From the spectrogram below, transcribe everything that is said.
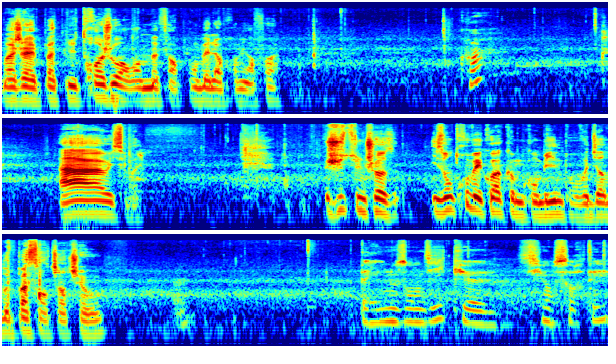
moi j'avais pas tenu trois jours avant de me faire plomber la première fois. Quoi? Ah oui, c'est vrai. Juste une chose, ils ont trouvé quoi comme combine pour vous dire de pas sortir de chez vous? Ben, ils nous ont dit que si on sortait,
